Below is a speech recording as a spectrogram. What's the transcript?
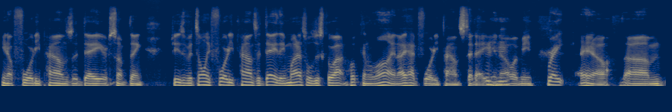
you know, 40 pounds a day or something. Geez, if it's only 40 pounds a day, they might as well just go out and hook and line. I had 40 pounds today, you know, I mean, right. you know, um,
